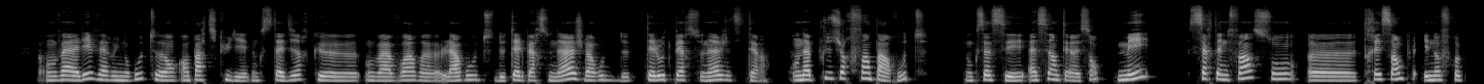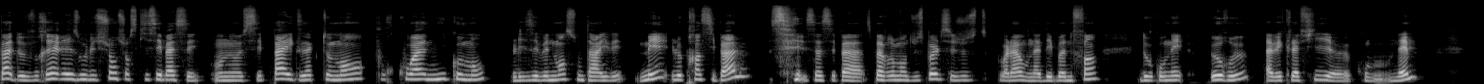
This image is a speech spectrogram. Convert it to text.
on va aller vers une route en, particulier. Donc c'est-à-dire que on va avoir euh, la route de tel personnage, la route de tel autre personnage, etc. On a plusieurs fins par route, donc ça c'est assez intéressant. Mais certaines fins sont euh, très simples et n'offrent pas de vraies résolutions sur ce qui s'est passé. On ne sait pas exactement pourquoi ni comment les événements sont arrivés. Mais le principal, c'est ça c'est pas vraiment du spoil, c'est juste voilà, on a des bonnes fins, donc on est heureux avec la fille euh, qu'on aime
